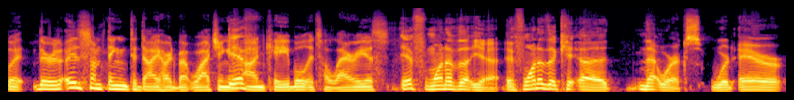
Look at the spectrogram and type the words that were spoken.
But there is something to Die Hard about watching it If- on cable. It's hilarious. if one of the yeah if one of the uh, networks would air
